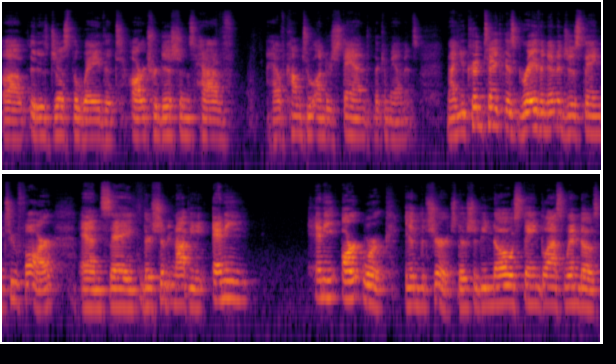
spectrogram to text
Uh, it is just the way that our traditions have have come to understand the commandments. Now you could take this graven images thing too far and say there should not be any any artwork in the church. There should be no stained glass windows.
